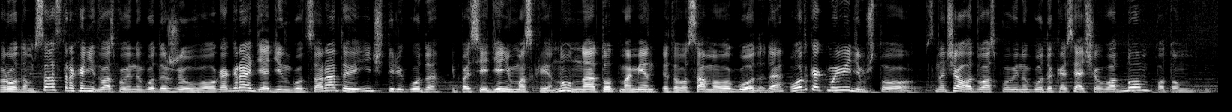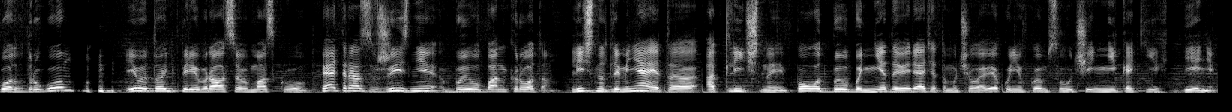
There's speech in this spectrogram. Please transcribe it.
Родом с Астрахани, два с половиной года жил в Волгограде, один год в Саратове и четыре года и по сей день в Москве. Ну, на тот момент этого самого года, да. Вот как мы видим, что сначала два с половиной года косячил в одном, потом год в другом, и в итоге перебрался в Москву. Пять раз в жизни был банкротом. Лично для меня это отличный повод был бы не доверять этому человеку ни в коем случае никаких денег.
